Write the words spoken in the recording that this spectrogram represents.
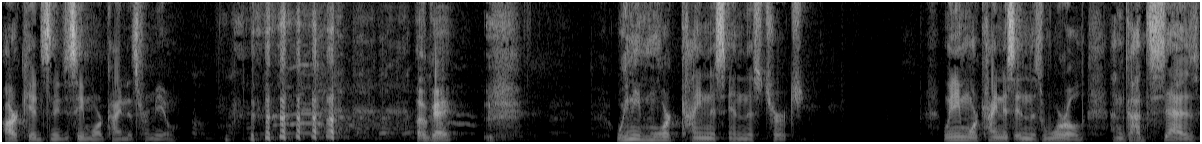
Our kids need to see more kindness from you. okay? We need more kindness in this church. We need more kindness in this world. And God says,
